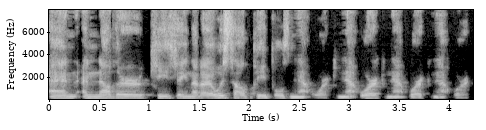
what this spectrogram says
And another key thing that I always tell people is network, network, network, network.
